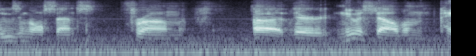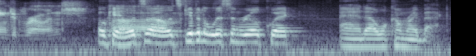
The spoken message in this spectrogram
"Losing All Sense" from uh, their newest album, "Painted Ruins." Okay, let's, uh, Um, let's give it a listen real quick and uh, we'll come right back.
